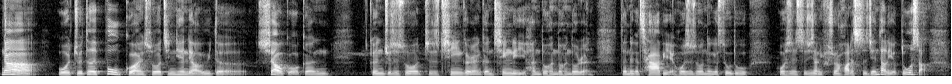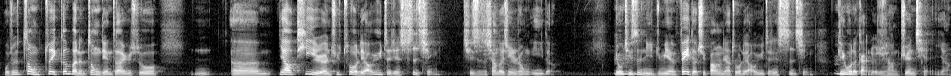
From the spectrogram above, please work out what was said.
那我觉得，不管说今天疗愈的效果跟跟就是说，就是清一个人跟清理很多很多很多人的那个差别，或是说那个速度，或是实际上你需要花的时间到底有多少？我觉得重最根本的重点在于说，嗯呃，要替人去做疗愈这件事情，其实是相对性容易的，尤其是你免费的去帮人家做疗愈这件事情，给我的感觉就像捐钱一样。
